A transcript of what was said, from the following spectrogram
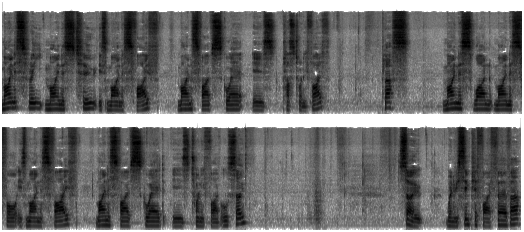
Minus 3 minus 2 is minus 5. Minus 5 square is plus 25. Plus minus 1 minus 4 is minus 5. Minus 5 squared is 25 also. So when we simplify further,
